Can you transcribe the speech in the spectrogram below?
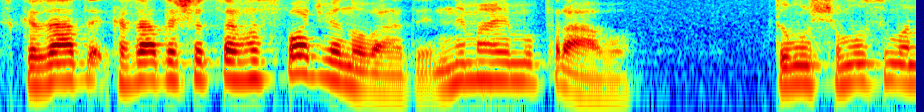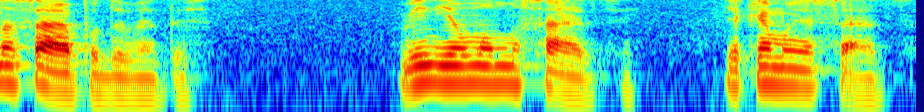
Сказати, казати, що це Господь винуватий, не маємо права. Тому що мусимо на себе подивитись. Він є в моєму серці. Яке моє серце?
